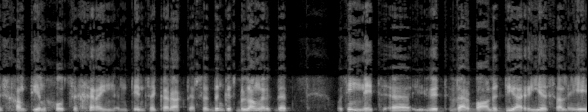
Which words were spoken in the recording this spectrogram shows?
is gaan teen God se grein en teen sy karakter. So ek dink is belangrik dat ons nie net uh, jy weet verbale diarree sal hê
